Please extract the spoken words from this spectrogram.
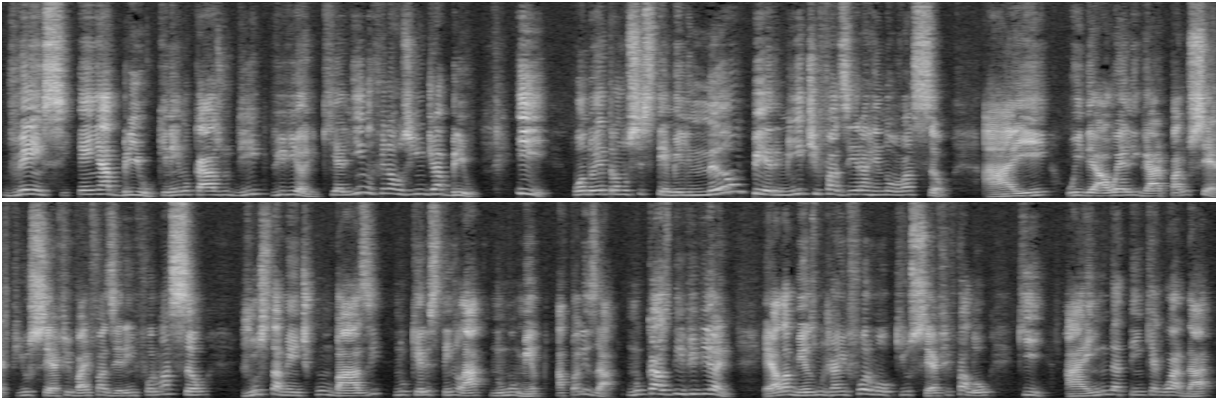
vence em abril, que nem no caso de Viviane, que é ali no finalzinho de abril, e quando entra no sistema ele não permite fazer a renovação, aí o ideal é ligar para o CEF e o CEF vai fazer a informação justamente com base no que eles têm lá no momento atualizado. No caso de Viviane, ela mesmo já informou que o CEF falou que ainda tem que aguardar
